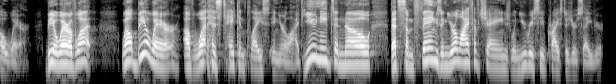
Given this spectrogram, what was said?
aware. Be aware of what? Well, be aware of what has taken place in your life. You need to know that some things in your life have changed when you receive Christ as your Savior.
